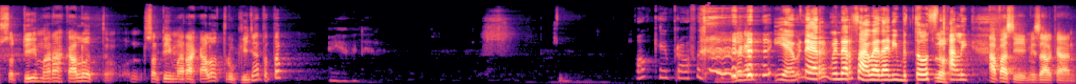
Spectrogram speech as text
sedih, marah, kalut, sedih, marah, kalut, ruginya tetap Oke, Prof. ya kan? Iya benar, benar sahabat Tani betul Loh. sekali. Apa sih misalkan?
